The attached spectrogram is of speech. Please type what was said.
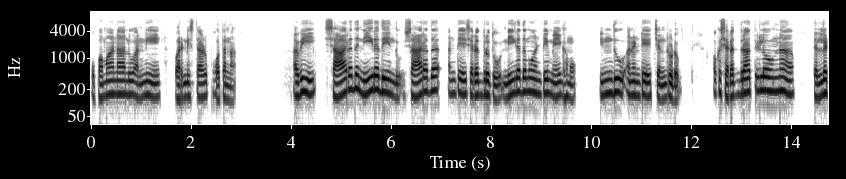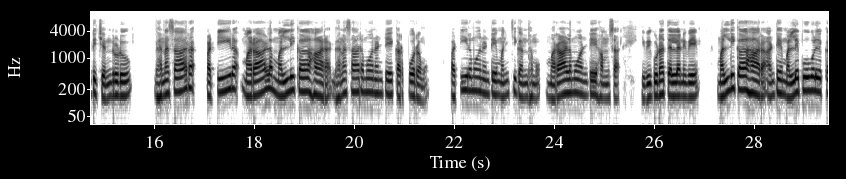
ఉపమానాలు అన్నీ వర్ణిస్తాడు పోతన్న. అవి శారద నీరదేందు శారద అంటే శరదృతువు నీరదము అంటే మేఘము ఇందు అనంటే చంద్రుడు. ఒక శరద్రాత్రిలో ఉన్న తెల్లటి చంద్రుడు ఘనసార పటీర మరాళ మల్లికాహార. ఘనసారము అనంటే కర్పూరము పటీరము అనంటే మంచి గంధము మరాళము అంటే హంస. ఇవి కూడా తెల్లనివే. మల్లికాహార అంటే మల్లెపూవుల యొక్క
